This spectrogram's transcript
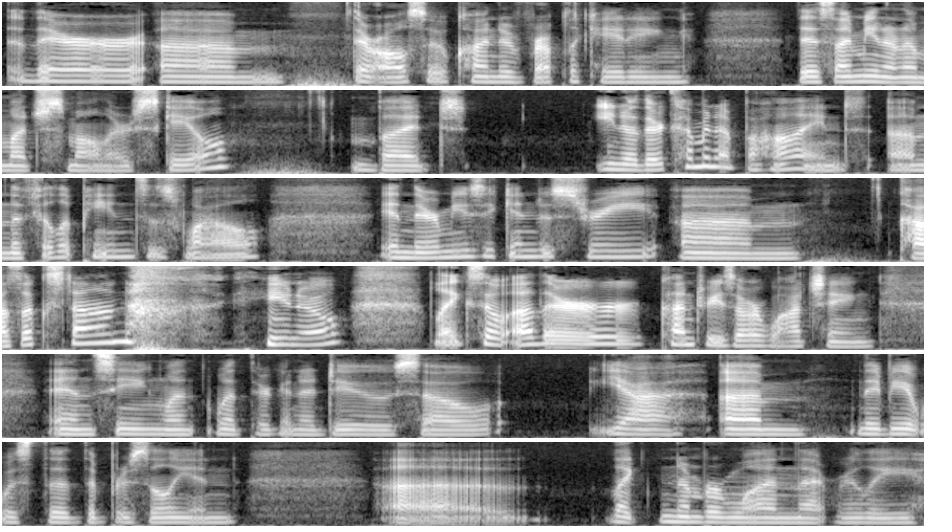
They're um, they're also kind of replicating this. I mean, on a much smaller scale, but you know they're coming up behind um, the Philippines as well in their music industry. Um, Kazakhstan, you know, like so other countries are watching and seeing what what they're gonna do. So yeah, um, maybe it was the the Brazilian uh, like number one that really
